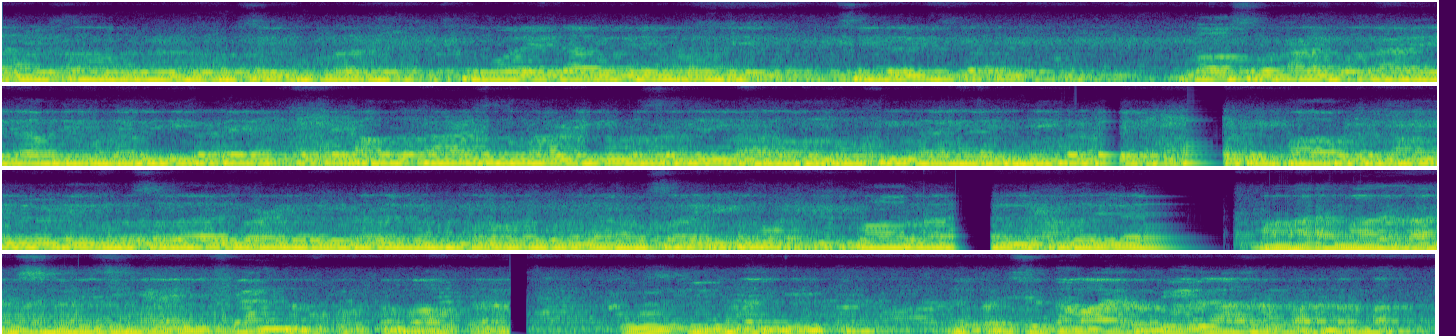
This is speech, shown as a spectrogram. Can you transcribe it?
ആത്മീയ സഹോദരങ്ങളുടെ പ്രോത്സാഹിപ്പിക്കുന്നവരുടെ അതുപോലെ എന്റെ അഭിമുഖം പ്രമുഖ എല്ലാവരെയും അനുഗ്രഹിക്കട്ടെ അവർ കാണിച്ചതും അവരിലൂടെ സഞ്ചരിക്കാൻ അവർ നോക്കി നൽകി അനുഗ്രഹിക്കട്ടെ പാവപ്പെട്ട മീതിനു വേണ്ടി നമ്മുടെ സ്വകാര്യ വഴികളുടെ ഇടനിലൂടെ ഞാൻ അവസാനിപ്പിക്കുന്നു മഹാന്മാരെ അനുസ്മരിച്ച് ഇങ്ങനെ ഇരിക്കാൻ നമുക്ക് സംഭവത്തിന് നൽകിയിരിക്കുന്നു. ഇത് പരിശുദ്ധമായ റബിയുല്ലാസർ പന്ത്രണ്ടാണ്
